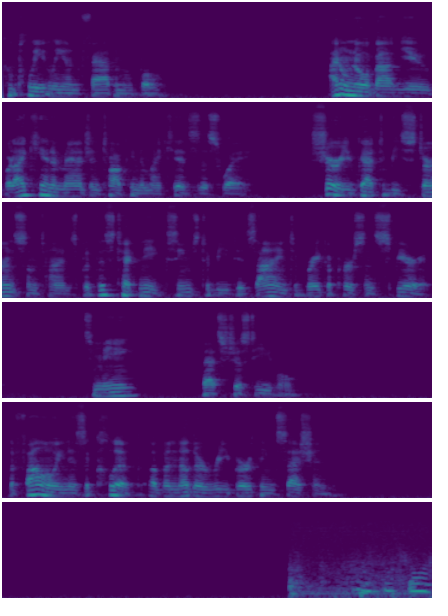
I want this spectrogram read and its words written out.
Completely unfathomable. I don't know about you, but I can't imagine talking to my kids this way. Sure, you've got to be stern sometimes, but this technique seems to be designed to break a person's spirit. To me, that's just evil. The following is a clip of another rebirthing session. I'm not Sure.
